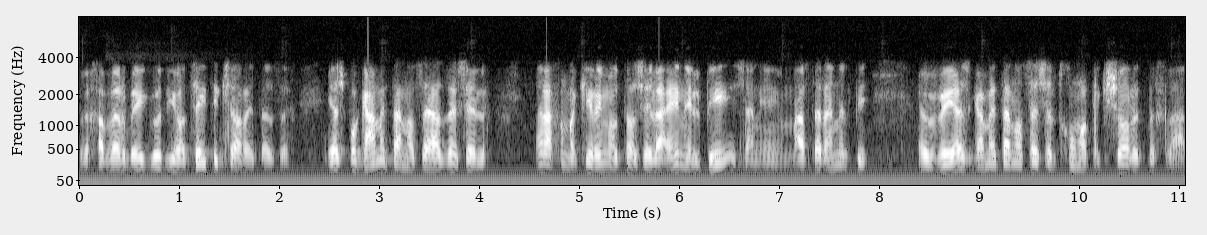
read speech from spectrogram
וחבר באיגוד יועצי תקשורת, אז יש פה גם את הנושא הזה של, אנחנו מכירים אותו, של ה-NLP, שאני מאסטר NLP. ויש גם את הנושא של תחום התקשורת בכלל.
